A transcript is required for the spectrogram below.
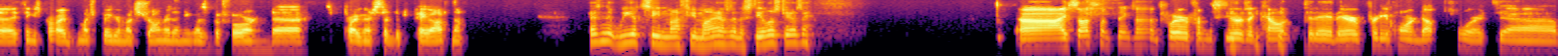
uh, I think he's probably much bigger, much stronger than he was before, and uh, it's probably going to start to pay off now. Isn't it weird seeing Matthew Myers in a Steelers jersey? Uh, I saw some things on Twitter from the Steelers account today. They're pretty horned up for it. Um,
